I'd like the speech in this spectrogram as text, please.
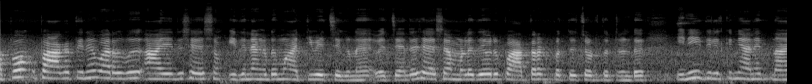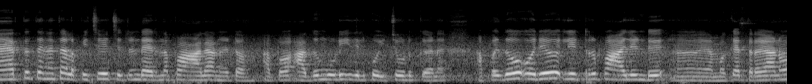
അപ്പോൾ പാകത്തിന് വറവ് ആയതിന് ശേഷം ഇതിനങ്ങോട്ട് മാറ്റി വെച്ചേക്കണ് വെച്ചതിന്റെ ശേഷം നമ്മളിത് ഒരു പാത്രം അടുപ്പത്ത് വെച്ച് കൊടുത്തിട്ടുണ്ട്. ഇനി ഇതിലേക്ക് ഞാൻ നേരത്തെ തന്നെ തിളപ്പിച്ച് വെച്ചിട്ടുണ്ടായിരുന്ന പാലാണ് കേട്ടോ. അപ്പോൾ അതും കൂടി ഇതിൽ ഒഴിച്ച് കൊടുക്കുകയാണ് അപ്പോൾ ഇത് ഒരു ലിറ്റർ പാലുണ്ട്. നമുക്ക് എത്രയാണോ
